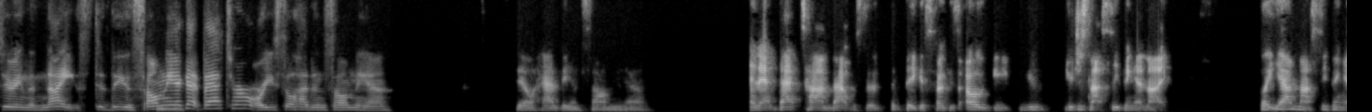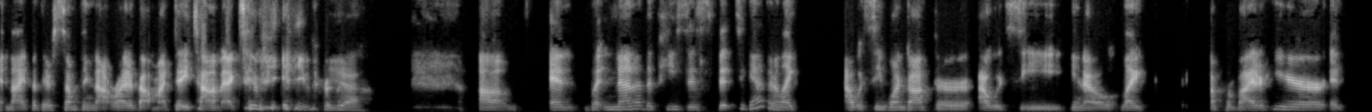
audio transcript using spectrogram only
doing the nights. Did the insomnia mm-hmm. get better, or you still had insomnia? Still had the insomnia. And at that time, that was the, the biggest focus. Oh, you, you you're just not sleeping at night. But yeah, I'm not sleeping at night, but there's something not right about my daytime activity either. Yeah. Um, and but none of the pieces fit together. Like I would see one doctor, I would see, you know, like a provider here, it,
